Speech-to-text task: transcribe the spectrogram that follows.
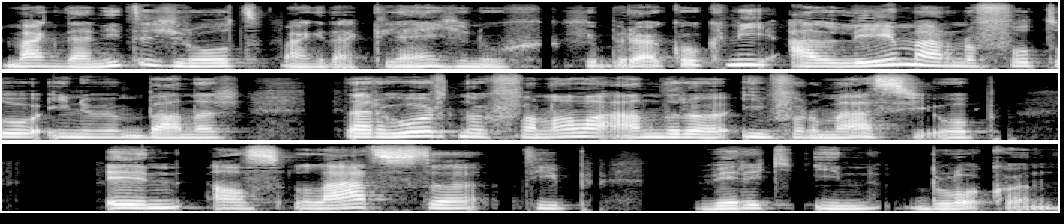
Maak dat niet te groot, maak dat klein genoeg. Gebruik ook niet alleen maar een foto in uw banner. Daar hoort nog van alle andere informatie op. En als laatste tip, werk in blokken.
